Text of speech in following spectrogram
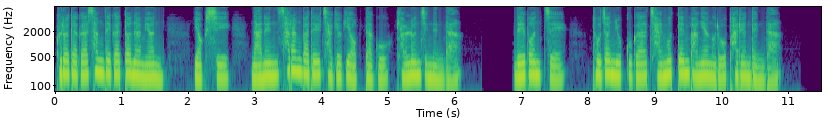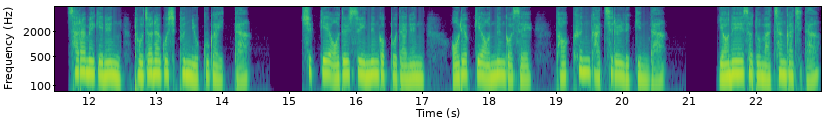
그러다가 상대가 떠나면 역시 나는 사랑받을 자격이 없다고 결론 짓는다. 네 번째, 도전 욕구가 잘못된 방향으로 발현된다. 사람에게는 도전하고 싶은 욕구가 있다. 쉽게 얻을 수 있는 것보다는 어렵게 얻는 것에 더 큰 가치를 느낀다. 연애에서도 마찬가지다.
